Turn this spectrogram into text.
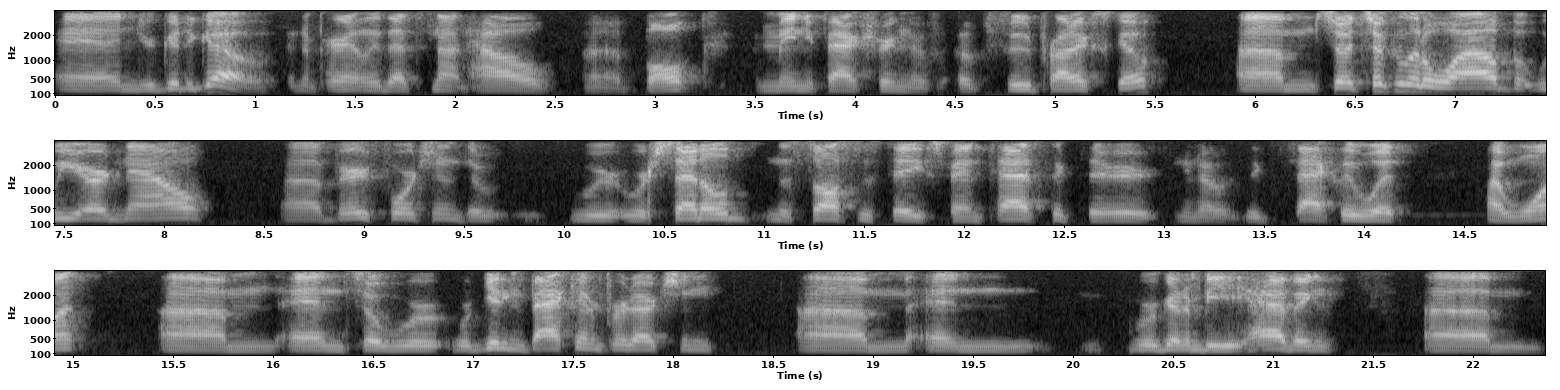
and you're good to go. And apparently, that's not how uh, bulk manufacturing of, of food products go. Um, so it took a little while, but we are now uh, very fortunate that we're, we're settled. And the sauces taste fantastic. They're you know exactly what I want, um, and so we're we're getting back in production, um, and we're going to be having um,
